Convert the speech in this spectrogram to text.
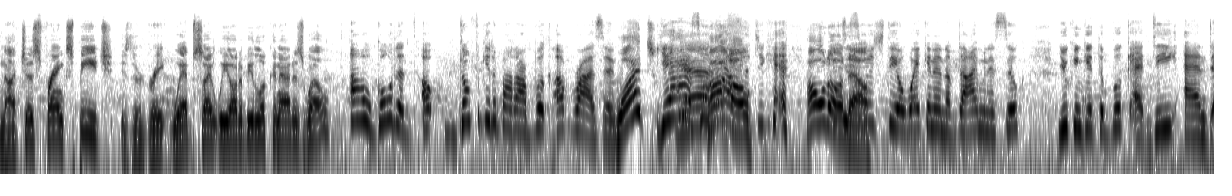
not just Frank's speech. Is there a great website we ought to be looking at as well? Oh, go to. Oh, don't forget about our book, Uprising. What? Yeah. Yeah. So Uh-oh. can, Hold on just now. Switch the Awakening of Diamond and Silk. You can get the book at d and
